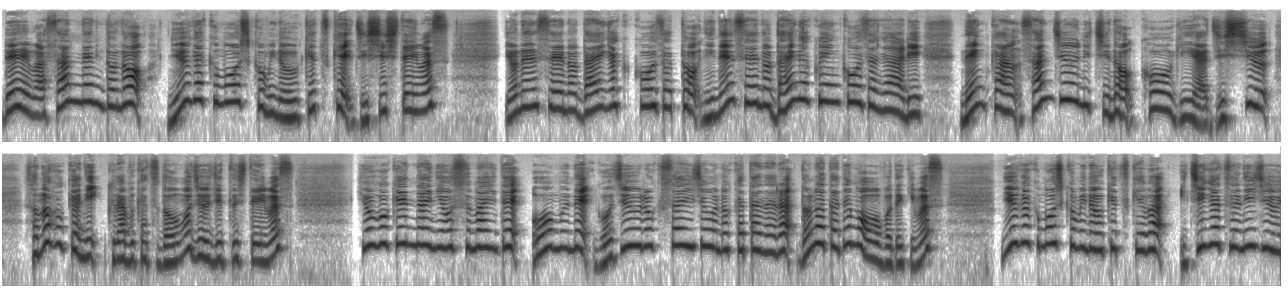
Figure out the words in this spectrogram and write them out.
令和3年度の入学申し込みの受付実施しています。4年生の大学講座と2年生の大学院講座があり、年間30日の講義や実習、その他にクラブ活動も充実しています。兵庫県内にお住まいで、おおむね56歳以上の方なら、どなたでも応募できます。入学申し込みの受付は1月22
